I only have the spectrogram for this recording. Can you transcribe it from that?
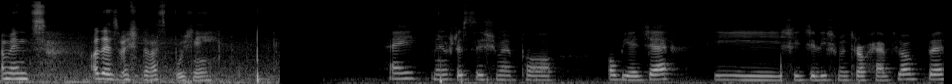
a więc odezwę się do Was później. Hej, my już jesteśmy po obiedzie i siedzieliśmy trochę w lobby.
